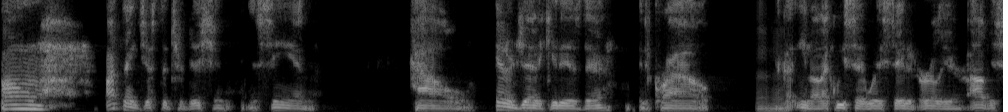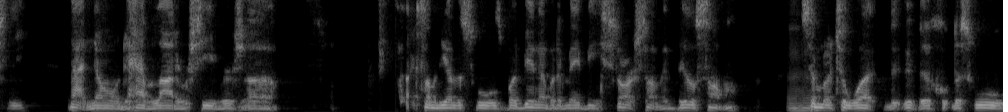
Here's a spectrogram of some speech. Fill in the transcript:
Um, I think just the tradition and seeing how energetic it is there in the crowd. Mm-hmm. Like, you know, like we said, we stated earlier, obviously not known to have a lot of receivers uh, like some of the other schools, but being able to maybe start something and build something mm-hmm. similar to what the, the, the, school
